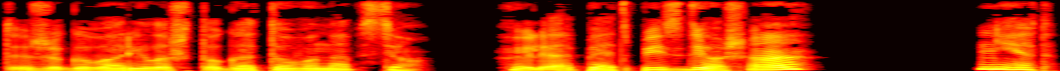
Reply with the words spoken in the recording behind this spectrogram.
Ты же говорила, что готова на все. Или опять пиздешь, а? Нет.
